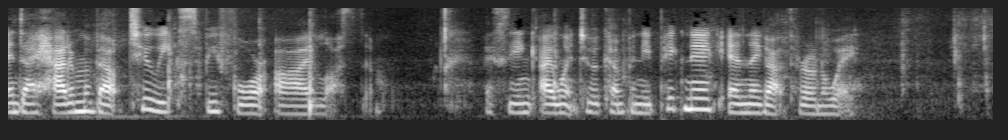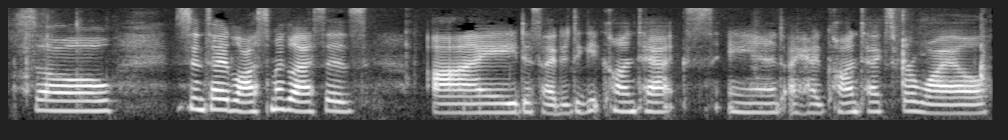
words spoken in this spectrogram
and I had them about two weeks before I lost them. I think I went to a company picnic and they got thrown away. So since I lost my glasses, I decided to get contacts and I had contacts for a while.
